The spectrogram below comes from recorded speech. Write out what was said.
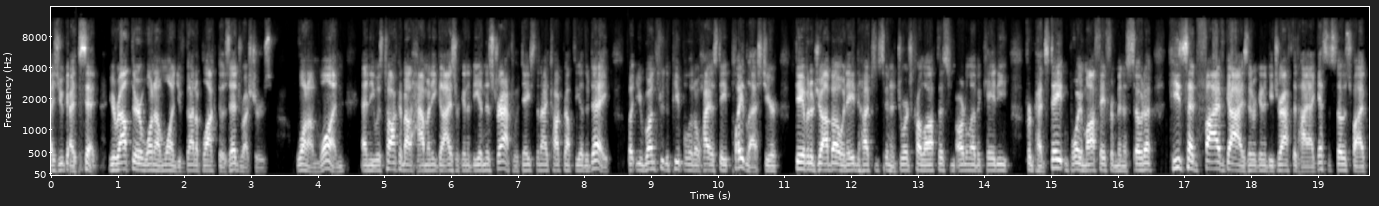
as you guys said, you're out there one on one, you've got to block those edge rushers one on one. And he was talking about how many guys are going to be in this draft, which Nathan and I talked about the other day. But you run through the people that Ohio State played last year David Ojabo and Aidan Hutchinson and George Karlaftis and Arnold Ebiketie from Penn State and Boye Mafe from Minnesota. He said five guys that are going to be drafted high. I guess it's those five.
